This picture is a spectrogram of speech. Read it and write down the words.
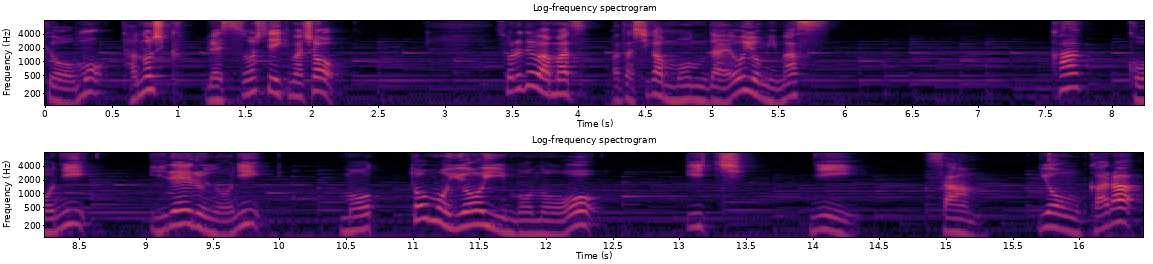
今日も楽しくレッスンをしていきましょう。それではまず私が問題を読みます。カッコに入れるのに最も良いものを1、2、3、4から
